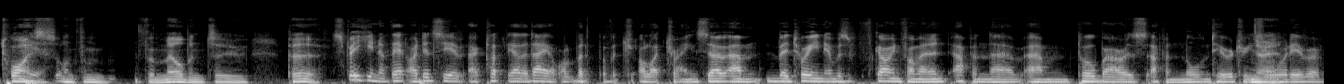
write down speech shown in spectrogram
twice on from from Melbourne to Perth. Speaking of that, I did see a, a clip the other day. A bit of a tr- I like trains. So um, between it was going from an up in uh, um, Pilbara's up in Northern Territories Yeah. or whatever,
